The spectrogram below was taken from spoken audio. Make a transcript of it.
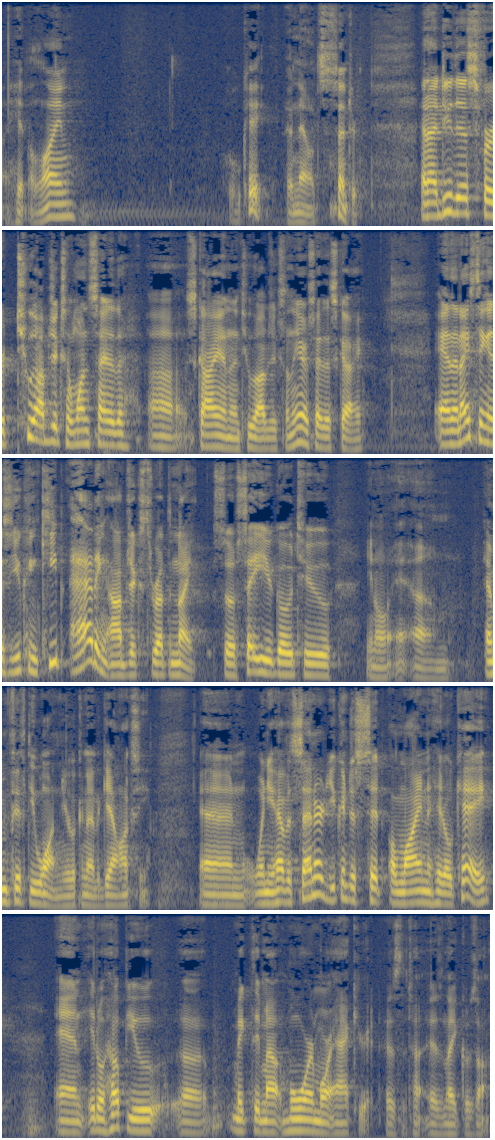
I hit align. Okay, and now it's centered. And I do this for two objects on one side of the uh, sky and then two objects on the other side of the sky. And the nice thing is you can keep adding objects throughout the night. So say you go to, you know, um, M51, you're looking at a galaxy. And when you have it centered, you can just sit align and hit OK, and it'll help you uh, make the amount more and more accurate as the time, as night goes on.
